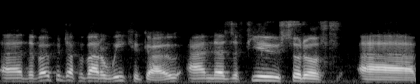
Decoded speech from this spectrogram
uh, they've opened up about a week ago, and there's a few sort of uh,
